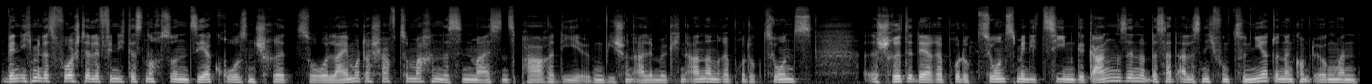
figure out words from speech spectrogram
wenn ich mir das vorstelle, finde ich das noch so einen sehr großen Schritt, so Leihmutterschaft zu machen. Das sind meistens Paare, die irgendwie schon alle möglichen anderen Reproduktionsschritte der Reproduktionsmedizin gegangen sind und das hat alles nicht funktioniert und dann kommt irgendwann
